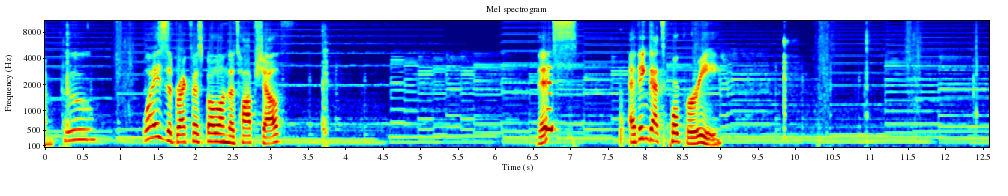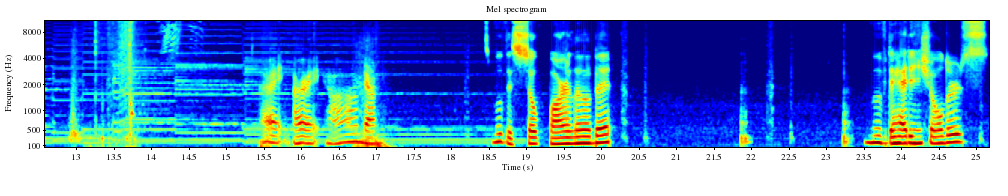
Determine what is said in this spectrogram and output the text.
Shampoo. Why is the breakfast bowl on the top shelf? This? I think that's potpourri. Alright, alright, calm down. Let's move the soap bar a little bit. Move the head and shoulders.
